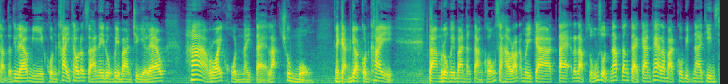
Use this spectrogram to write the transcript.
สัปดาห์ที่แล้วมีคนไข้เข้ารักษาในโรงพยาบาลเฉลี่ยแล้ว 500 คนในแต่ละชั่วโมงนะครับยอดคนไข้ตามโรงพยาบาลต่างๆ ของสหรัฐอเมริกา แตะระดับสูงสุดนับตั้งแต่การแพร่ระบาดโควิด -19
